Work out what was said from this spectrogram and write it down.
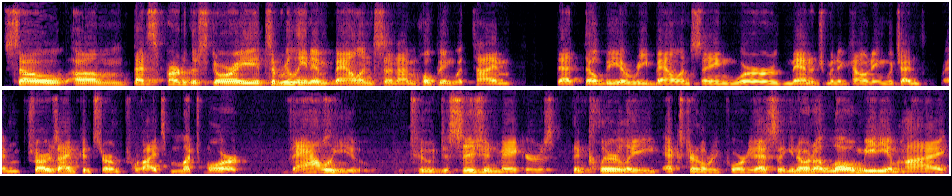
So um, that's part of the story. It's really an imbalance, and I'm hoping with time that there'll be a rebalancing where management accounting, which I'm, as far as I'm concerned, provides much more value to decision makers than clearly external reporting. That's you know in a low, medium, high.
